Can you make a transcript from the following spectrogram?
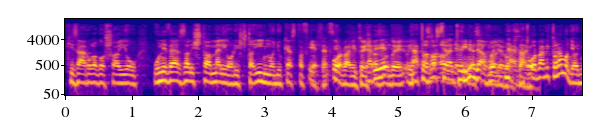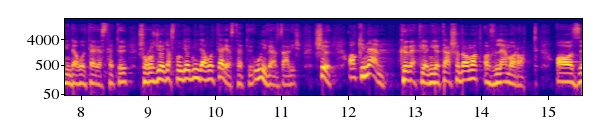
kizárólagosan jó, univerzalista, meliorista, így mondjuk ezt a filozófiát. Értem, Orbán Viktor is azt gondolja, hogy Tehát az, az azt jelenti, hogy mindenhol, nem, hát Orbán Viktor nem mondja, hogy mindenhol terjeszthető, Soros György azt mondja, hogy mindenhol terjeszthető, univerzális. Sőt, aki nem követi a nyílt társadalmat, az lemaradt az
